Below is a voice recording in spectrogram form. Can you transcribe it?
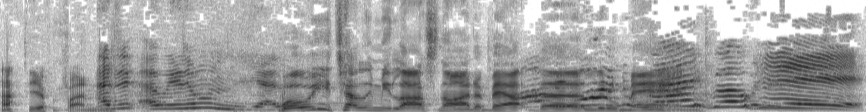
You're funny. I, did, I really want yellow. What were you telling me last night about the little man? Rainbow hair.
